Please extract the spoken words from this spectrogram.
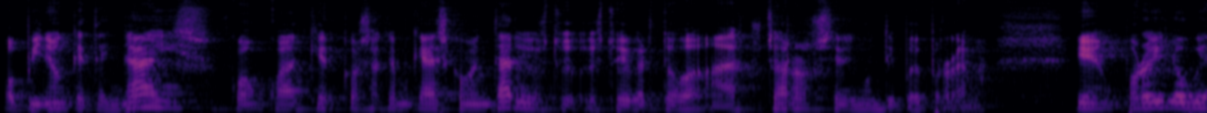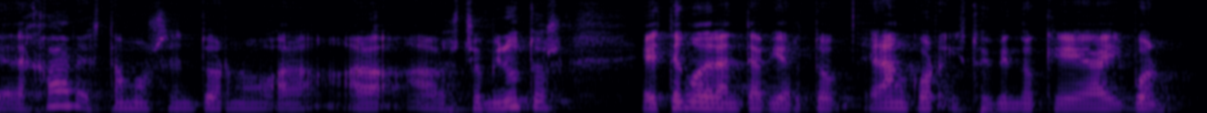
opinión que tengáis, cualquier cosa que me queráis comentar, yo estoy, abierto a escucharos sin ningún tipo de problema. Bien, por hoy lo voy a dejar, estamos en torno a, los 8 minutos. Eh, tengo delante abierto el Anchor y estoy viendo que hay, bueno,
